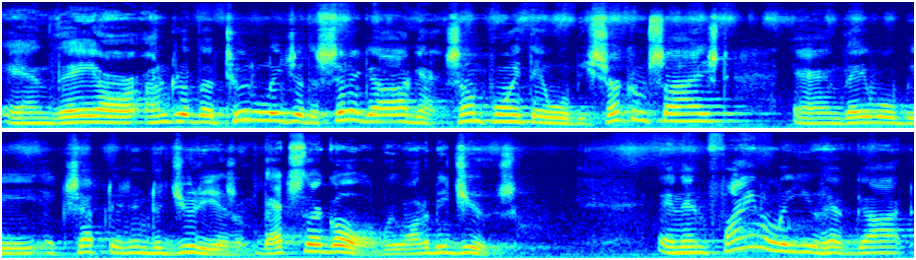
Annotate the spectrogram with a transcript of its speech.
And they are under the tutelage of the synagogue, and at some point they will be circumcised and they will be accepted into Judaism. That's their goal. We want to be Jews. And then finally, you have got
